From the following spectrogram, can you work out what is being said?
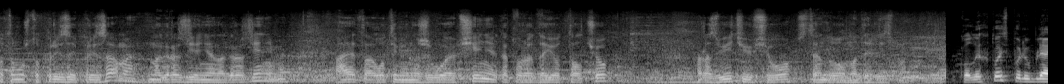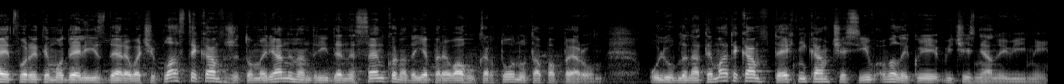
потому что призы призами, награждения награждениями, а это вот именно живое общение, которое дает толчок развитию всего стендового моделизма. Коли хтось полюбляє творити моделі із дерева чи пластика, житомирянин Андрій Денисенко надає перевагу картону та паперу. Улюблена тематика техніка часів Великої вітчизняної війни.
